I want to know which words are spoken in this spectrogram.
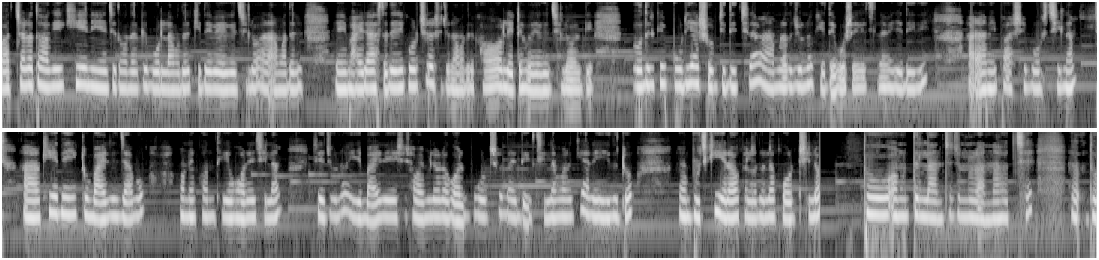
বাচ্চারা তো আগেই খেয়ে নিয়েছে, তোমাদেরকে বললাম, ওদের খিদে পেয়ে গেছিল আর আমাদের এই ভাইরা আসতে দেরি করছিল, সেজন্য আমাদের খাওয়াও লেটে হয়ে গেছিল আর কি। তো ওদেরকে পুরি আর সবজি দিচ্ছিলাম আর আমরা দুজনও খেতে বসে গেছিলাম এই যে দিদি আর আমি পাশে বসছিলাম। আর খেয়ে দিয়ে একটু বাইরে যাব, অনেকক্ষণ থেকে ঘরে ছিলাম সেই জন্য এই বাইরে এসে সবাই মিলে ওরা গল্প করছিল, তাই দেখছিলাম আর কি। আর এই দুটো পুচকি এরাও খেলাধুলা করছিল। তো আমাদের লাঞ্চের জন্য রান্না হচ্ছে। তো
